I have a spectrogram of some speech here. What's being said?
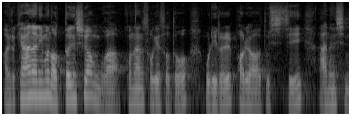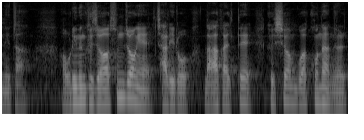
어, 이렇게 하나님은 어떤 시험과 고난 속에서도 우리를 버려두시지 않으십니다. 어, 우리는 그저 순종의 자리로 나아갈 때 그 시험과 고난을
